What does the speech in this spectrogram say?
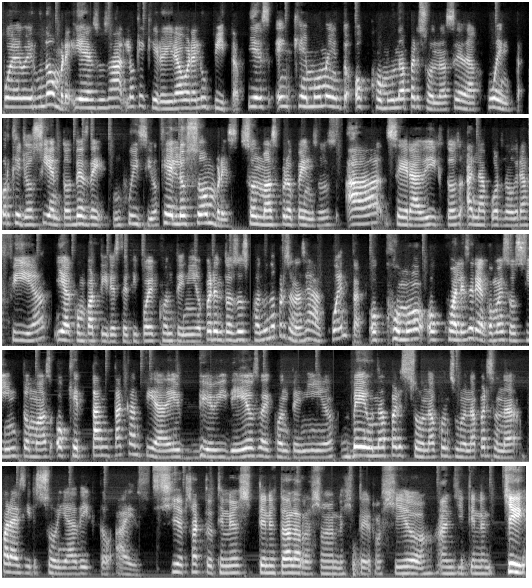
puede ver un hombre. Y eso es a lo que quiero ir ahora, Lupita. Y es en qué momento o cómo una persona se da cuenta. Porque yo siento desde un juicio que los hombres son más propensos a ser adictos a la pornografía y a compartir este tipo de contenido. Pero entonces, cuando una persona se da cuenta o cómo o cuáles serían como esos síntomas o qué tanta cantidad de, de videos o de contenido ve una persona, consume una persona para decir soy adicto a eso. Sí, exacto, tienes, tienes toda la razón, este, Rocío, Angie tienen, sí,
